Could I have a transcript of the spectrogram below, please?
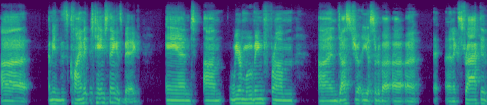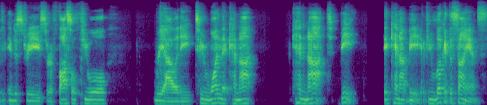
uh i mean this climate change thing is big and um, we are moving from uh, industrial, you know, sort of a, a, a, an extractive industry, sort of fossil fuel reality, to one that cannot cannot be It cannot be. If you look at the science,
